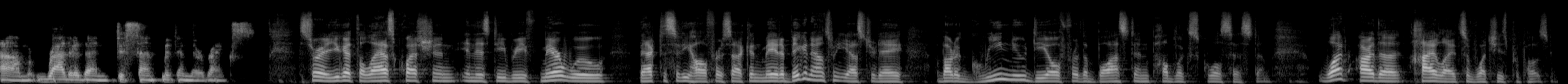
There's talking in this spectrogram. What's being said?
um, rather than dissent within their ranks. Saraya, you got the last question in this debrief. Mayor Wu, back to City Hall for a second, made a big announcement yesterday about a Green New Deal for the Boston public school system. What are the highlights of what she's proposing?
